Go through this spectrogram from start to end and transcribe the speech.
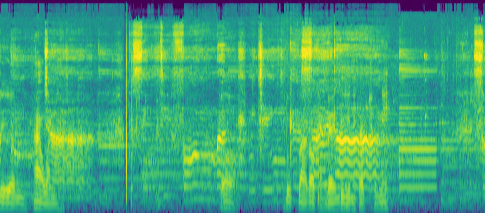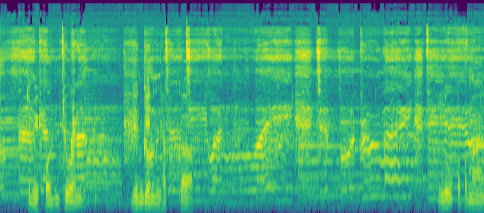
เดือนห้าวันนะก็ลูกปลาก็แข็งแรงดีนะครับ ช่วงนี้ จะมีฝนช่วงเย็นๆครับก็ ลูกก็ประมาณ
